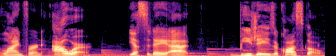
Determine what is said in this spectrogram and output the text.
line for an hour yesterday at BJ's or Costco.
